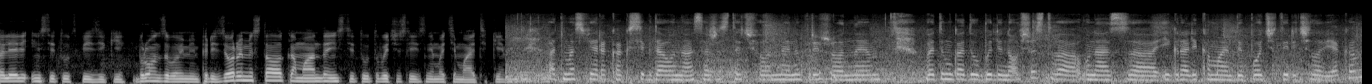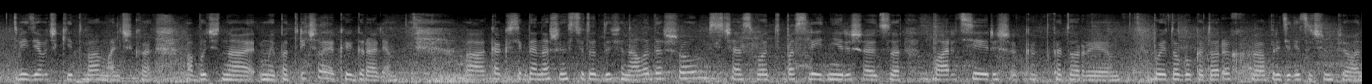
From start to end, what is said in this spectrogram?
одолели Институт физики. Бронзовыми призерами стала команда Института вычислительной математики. Атмосфера, как всегда, у нас ожесточенная, напряженная. В этом году были новшества. У нас э, играли команды по 4 человека, две девочки и два мальчика. Обычно мы по 3 человека играли. А, как всегда, наш институт до финала дошел. Сейчас вот последние решаются партии, которые, по итогу которых определится чемпион.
